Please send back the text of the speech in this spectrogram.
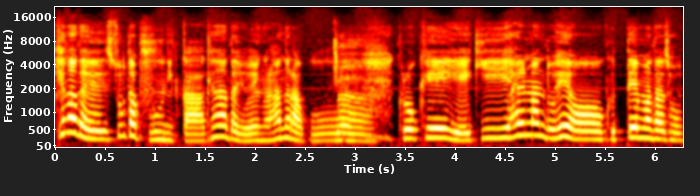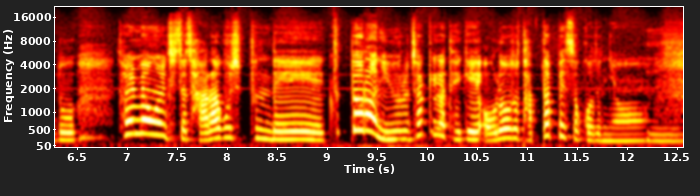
캐나다에 쏟아 부으니까 캐나다 여행을 하느라고 네. 그렇게 얘기할 만도 해요. 그때마다 저도 설명을 진짜 잘하고 싶은데 특별한 이유를 찾기가 되게 어려워서 답답했었거든요. 음,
